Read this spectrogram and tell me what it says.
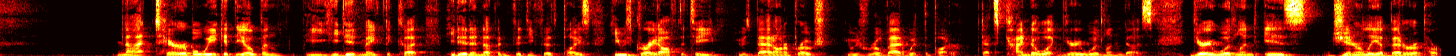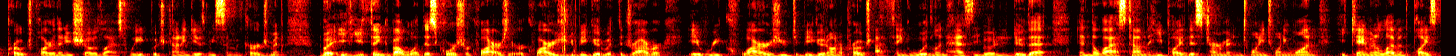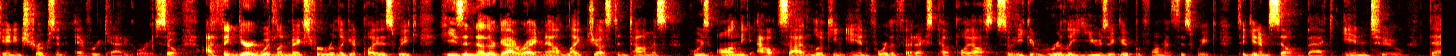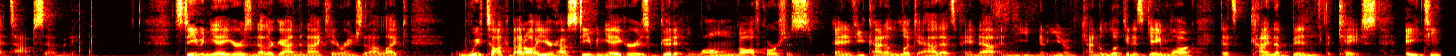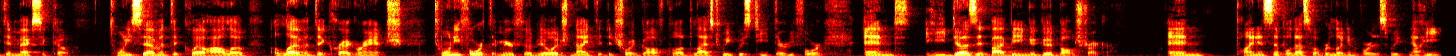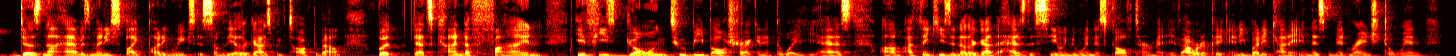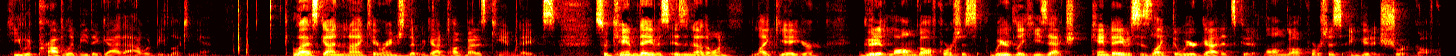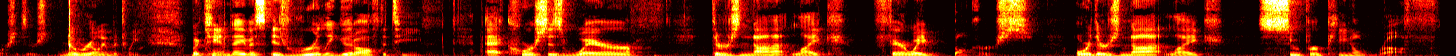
not terrible week at the Open. He, he did make the cut. He did end up in 55th place. He was great off the tee. He was bad on approach. He was real bad with the putter. That's kind of what Gary Woodland does. Gary Woodland is generally a better approach player than he showed last week, which kind of gives me some encouragement. But if you think about what this course requires, it requires you to be good with the driver, it requires you to be good on approach. I think Woodland has the ability to do that. And the last time that he played this tournament in 2021, he came in 11th place, gaining strokes in every category. So I think Gary Woodland makes for a really good play this week. He's another guy right now, like Justin Thomas, who is on the outside looking in for the FedEx Cup playoffs. So he could really use a good performance this week to get himself back into that top 70. Stephan Jaeger is another guy in the 9K range that I like. We've talked about all year how Stephan Jaeger is good at long golf courses. And if you kind of look at how that's panned out and you know, you know kind of look at his game log, that's kind of been the case. 18th in Mexico, 27th at Quail Hollow, 11th at Craig Ranch, 24th at Muirfield Village, 9th at Detroit Golf Club. Last week was T34. And he does it by being a good ball striker. And plain and simple, that's what we're looking for this week. Now, he does not have as many spike putting weeks as some of the other guys we've talked about, but that's kind of fine if he's going to be ball striking it the way he has. Um, I think he's another guy that has the ceiling to win this golf tournament. If I were to pick anybody kind of in this mid range to win, he would probably be the guy that I would be looking at. Last guy in the 9K range that we got to talk about is Cam Davis. So Cam Davis is another one, like Jaeger, good at long golf courses. Weirdly, he's actually Cam Davis is like the weird guy that's good at long golf courses and good at short golf courses. There's no real in between. But Cam Davis is really good off the tee at courses where there's not like fairway bunkers or there's not like super penal rough.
